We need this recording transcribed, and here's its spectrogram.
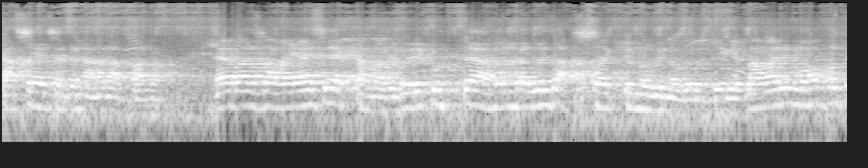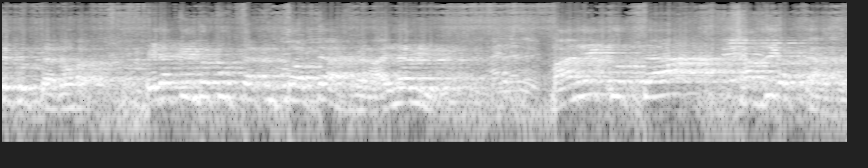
কাছে আপনার এবার জামাই আছে একটা মাঝে কুত্তে আসছে একটু নবীনগরের দিকে। জামাইয়ের মহব্বতে এটা কিন্তু অর্থে আসবে না, আই লাভ ইউ। মানে আসবে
